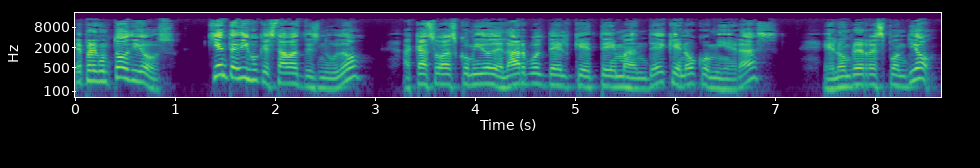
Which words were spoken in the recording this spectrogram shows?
Le preguntó Dios, ¿quién te dijo que estabas desnudo? ¿Acaso has comido del árbol del que te mandé que no comieras? El hombre respondió,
